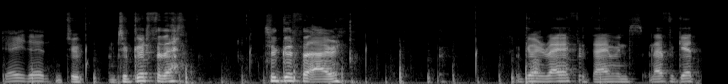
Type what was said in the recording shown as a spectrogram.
Yeah, you did. I'm too. I'm too good for that. too good for iron. I'm going right for diamonds, and I forget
